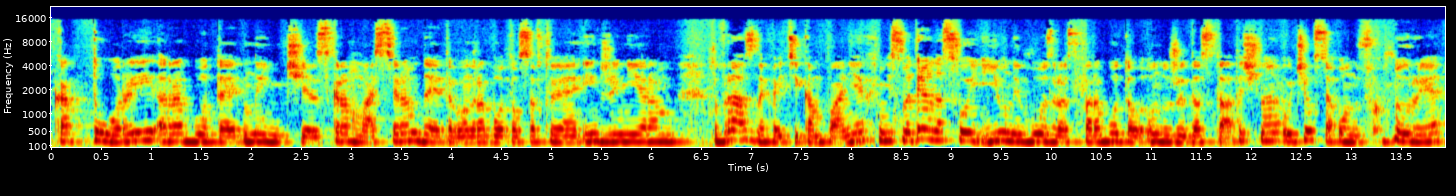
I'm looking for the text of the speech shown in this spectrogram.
который работает нынче скрам-мастером. До этого он работал софтвер-инженером в разных IT-компаниях. Несмотря на свой юный возраст, поработал он уже достаточно. Учился он в ХНУРе,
